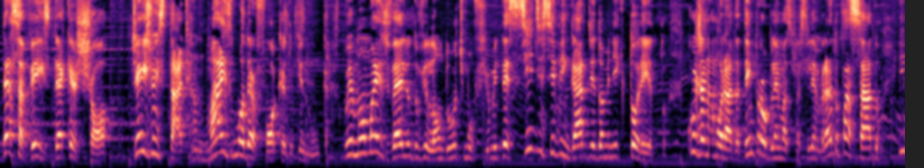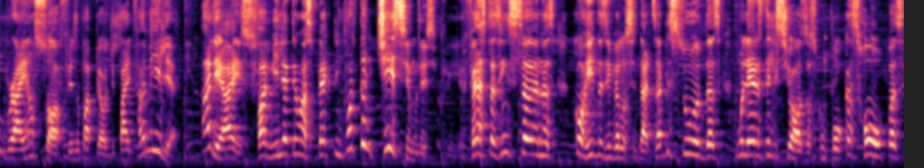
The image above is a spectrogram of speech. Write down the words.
Dessa vez, Decker Shaw Jason Statham, mais motherfucker do que nunca, o irmão mais velho do vilão do último filme, decide se vingar de Dominic Toretto, cuja namorada tem problemas para se lembrar do passado e Brian sofre no papel de pai de família. Aliás, família tem um aspecto importantíssimo nesse filme. Festas insanas, corridas em velocidades absurdas, mulheres deliciosas com poucas roupas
